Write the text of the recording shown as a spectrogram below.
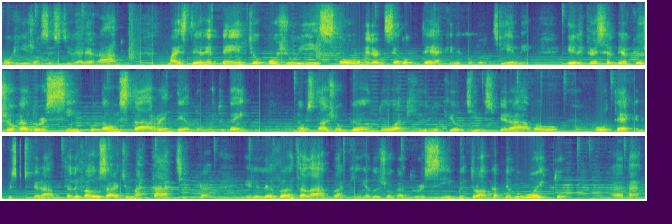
corrijam se estiver errado, mas de repente o, juiz, ou melhor dizendo, o técnico do time, ele percebeu que o jogador 5 não está rendendo muito bem não está jogando aquilo que o time esperava ou, ou o técnico esperava. Então ele vai usar de uma tática. Ele levanta lá a plaquinha do jogador 5 e troca pelo 8. Né?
